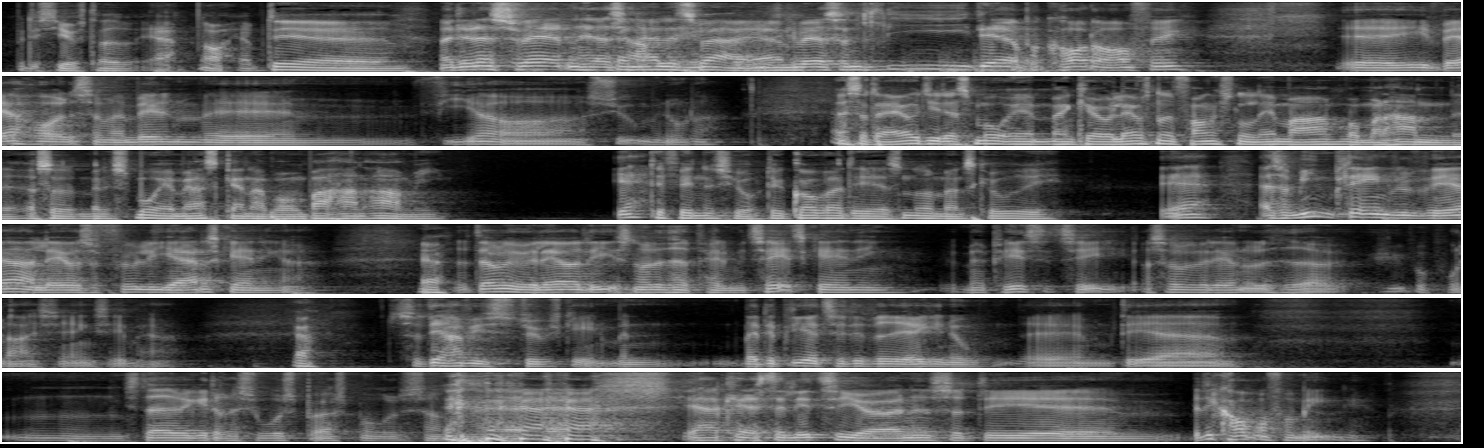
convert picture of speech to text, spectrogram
Men det siger jo stadig... Ja, Nå, ja det, øh, Men den er svær, den her Den er lidt svær, Den ja. skal være sådan lige der på cut off, ikke? Øh, I et værhold, som er mellem øh, 4 og 7 minutter. altså, der er jo de der små... øh, Man kan jo lave sådan noget functional MR, hvor man har en... øh, Altså, med små MR-scanner, hvor man bare har en arm i. Ja, Det findes jo. Det kan godt være, det er sådan noget, man skal ud i. ja. Altså min plan vil være at lave selvfølgelig hjertescanninger. Ja. Så der vil vi lave lige sådan noget, der hedder palmitatscanning med PCT, og så vil vi lave noget, der hedder hyperpolariserings-MR. Ja. Så det har vi i støbeskeen, men hvad det bliver til, det ved jeg ikke endnu. Øh, det er mm, stadigvæk et ressourcespørgsmål, som jeg, jeg har kastet lidt til hjørnet, så det, øh, det kommer formentlig.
